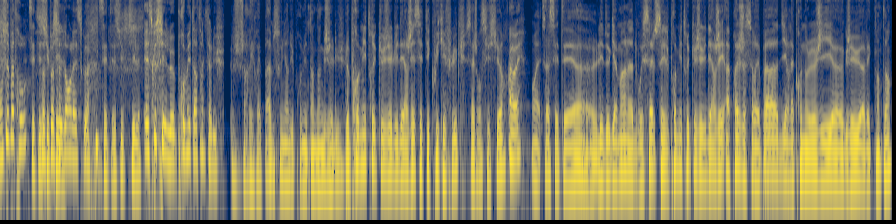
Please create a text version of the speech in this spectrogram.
On sait pas trop. C'était Ça se subtil. passait dans l'Est, quoi. C'était subtil. Est-ce que c'est le premier Tintin que t'as lu J'arriverai pas à me souvenir du premier Tintin que j'ai lu. Le premier truc que j'ai lu d'Hergé, c'était Quick et Fluke, ça j'en suis sûr. Ah ouais? Ouais, ça c'était euh, les deux gamins là de Bruxelles. C'est le premier truc que j'ai lu d'Hergé. Après, je saurais pas dire la chronologie euh, que j'ai eue avec Tintin.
